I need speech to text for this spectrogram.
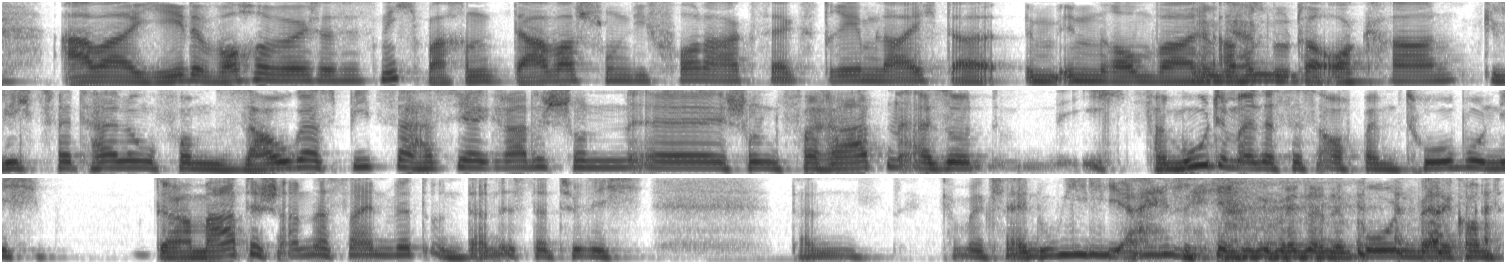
Aber jede Woche würde ich das jetzt nicht machen. Da war schon die Vorderachse extrem leicht. Da im Innenraum war ein ja, absoluter Orkan. Gewichtsverteilung vom Sauger Speedster hast du ja gerade schon, äh, schon verraten. Also ich vermute mal, dass das auch beim Turbo nicht dramatisch anders sein wird. Und dann ist natürlich, dann kann man einen kleinen Wheelie einlegen, wenn da eine Bodenwelle kommt.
